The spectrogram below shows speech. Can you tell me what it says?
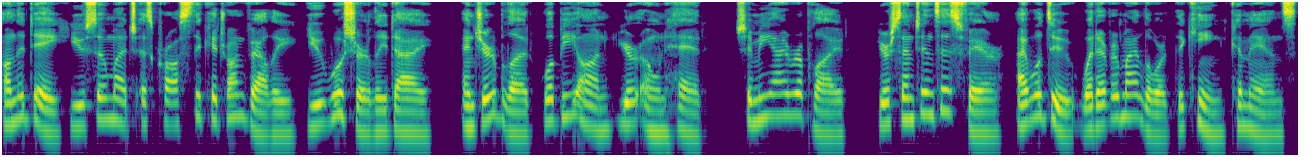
On the day you so much as cross the Kidron Valley, you will surely die, and your blood will be on your own head. Shimei replied, Your sentence is fair. I will do whatever my lord the king commands.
